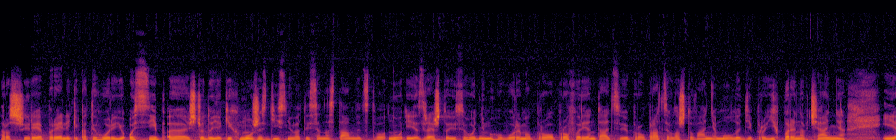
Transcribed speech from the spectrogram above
розширює перелік і категорію осіб, е, щодо яких може здійснюватися наставництво. Ну і зрештою, сьогодні ми говоримо про профорієнтацію, про працевлаштування молоді, про їх перенавчання. І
